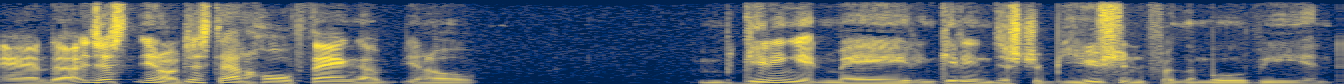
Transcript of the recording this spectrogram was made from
and uh, just you know, just that whole thing of you know, getting it made and getting distribution for the movie, and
